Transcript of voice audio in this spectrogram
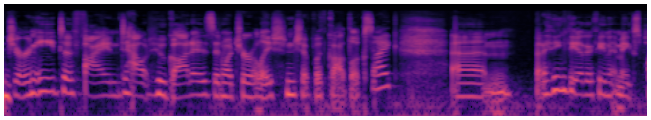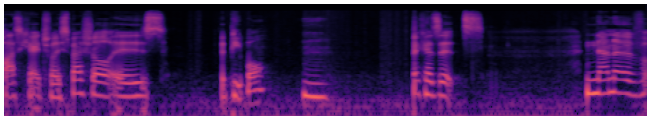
journey to find out who God is and what your relationship with God looks like. Um, but I think the other thing that makes Pulaski Heights really special is the people, mm. because it's none of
